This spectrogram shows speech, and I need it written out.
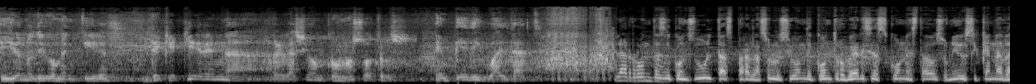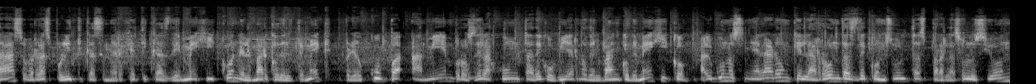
y yo no digo mentiras, de que quieren una relación con nosotros en pie de igualdad. Las rondas de consultas para la solución de controversias con Estados Unidos y Canadá sobre las políticas energéticas de México en el marco del TEMEC preocupa a miembros de la Junta de Gobierno del Banco de México. Algunos señalaron que las rondas de consultas para la solución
